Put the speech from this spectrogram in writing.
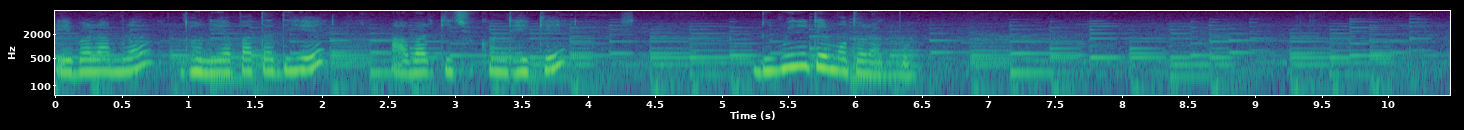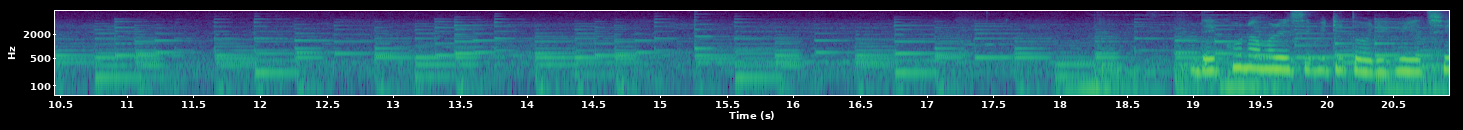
এবার আমরা ধনিয়া পাতা দিয়ে আবার কিছুক্ষণ ঢেকে দু মিনিটের মতো রাখব। দেখুন আমার রেসিপিটি তৈরি হয়েছে।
